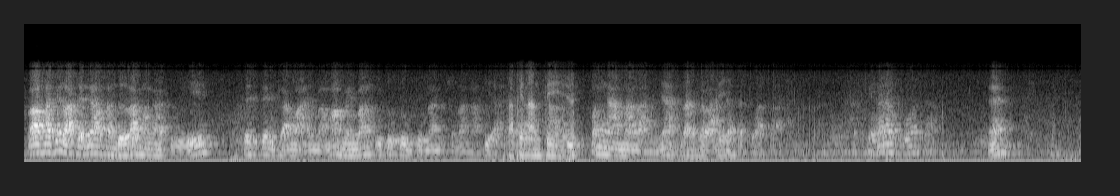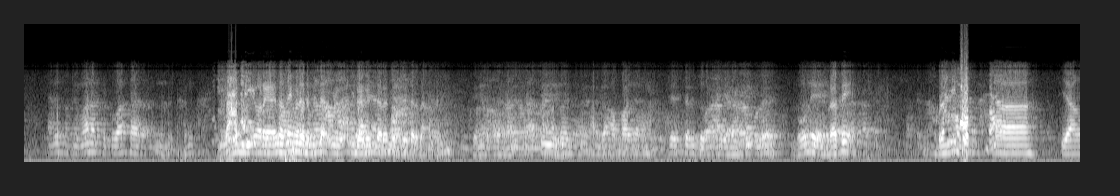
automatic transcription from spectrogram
Bahwa hasil akhirnya alhamdulillah mengakui sistem jamaah imamah memang itu tuntunan sunnah Nabi ya. Tapi nanti, ya. pengamalannya setelah ada kekuasaan. Bagaimana berkuasa? Eh? Itu bagaimana berkuasa? tadi organisasi yang udah bicara udah bicara Dengan organisasi Ada apanya? sistem boleh. Boleh. Berarti berarti eh, yang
